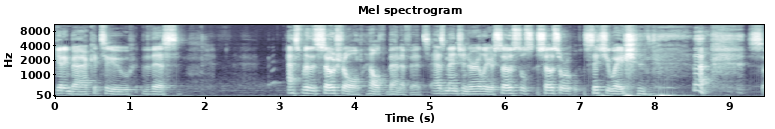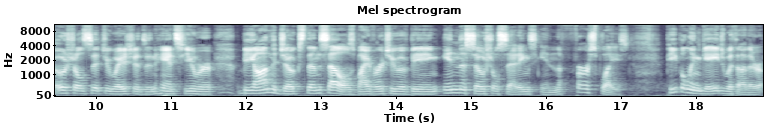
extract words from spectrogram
getting back to this as for the social health benefits, as mentioned earlier, social social situations social situations enhance humor beyond the jokes themselves by virtue of being in the social settings in the first place. People engage with other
